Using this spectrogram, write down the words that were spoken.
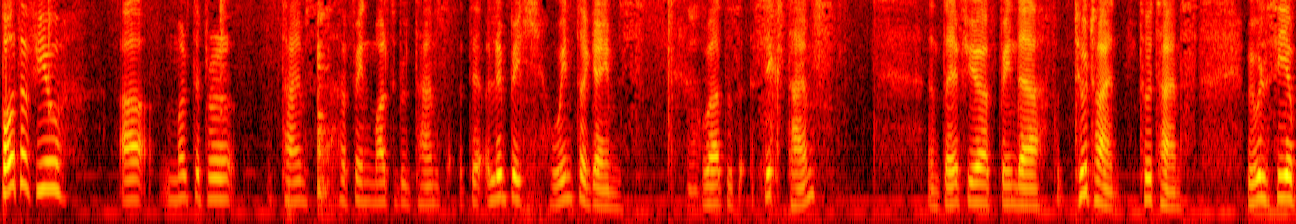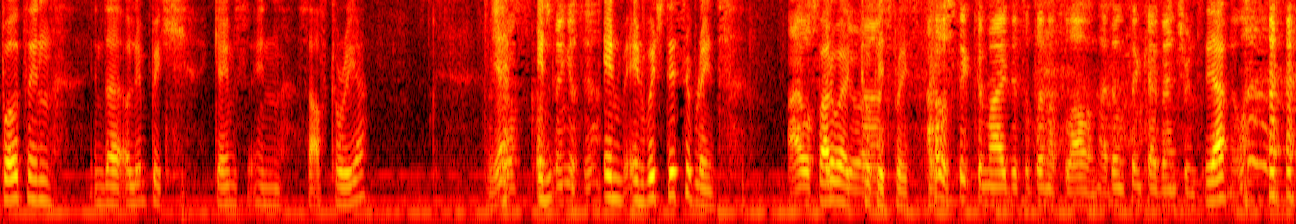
both of you are multiple times have been multiple times at the Olympic Winter Games. Yeah. Where to six times, and Dave, you have been there two time two times. We will see you both in in the Olympic Games in South Korea. Yes. Sure. Cross In- fingers, yeah. In in which disciplines? I will By stick the way, to, uh, cookies, please. I will stick to my discipline of slalom. I don't think I venture into Yeah. downhill.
